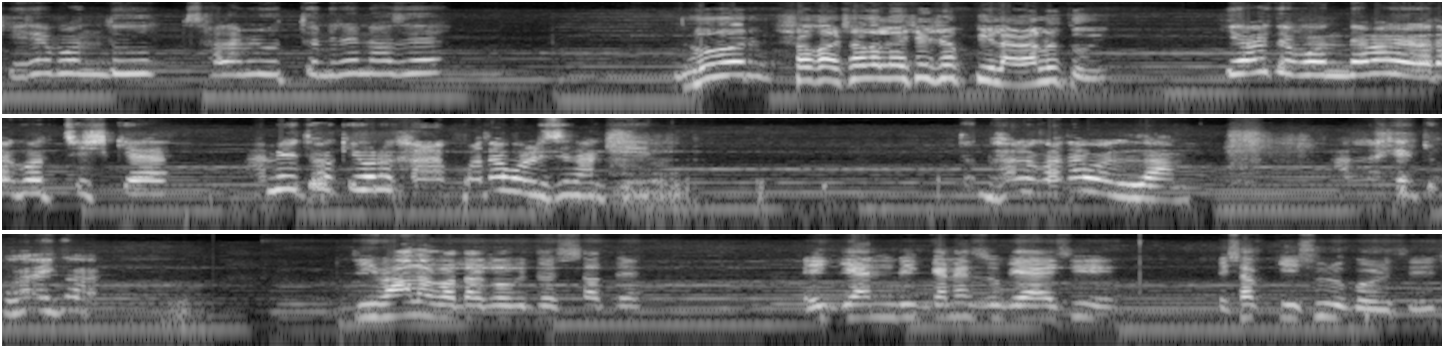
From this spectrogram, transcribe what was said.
কিরে বন্ধু সালামের উত্তর নিলে না যে? ধুর সকাল সকাল এসে সব কি লাগালো তুই? কি হয়তো বন্ধু আমাকে কথা করছিস কে? আমি তো কি কোনো খারাপ কথা বলছি নাকি? তো ভালো কথা বললাম। আল্লাহকে একটু ভয় কর। কি ভালো কথা কবি তোর সাথে? এই জ্ঞান বিজ্ঞানের যুগে আইছি এসব কি শুরু করেছিস?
